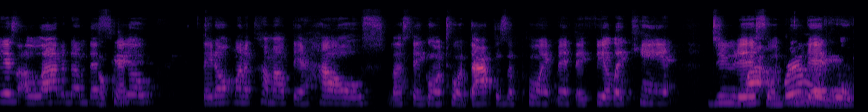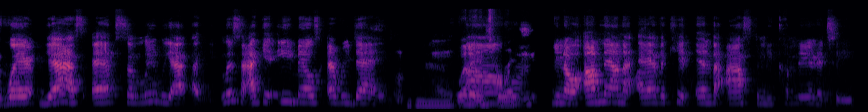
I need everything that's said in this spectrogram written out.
is a lot of them that okay. still they don't want to come out their house unless they're going to a doctor's appointment. They feel they can't do this wow, or really? do that or where yes absolutely I, I, listen i get emails every day mm-hmm. what an inspiration um, you know i'm now an advocate in the ostomy community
